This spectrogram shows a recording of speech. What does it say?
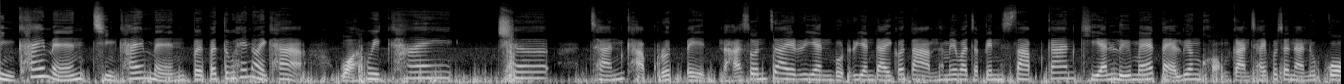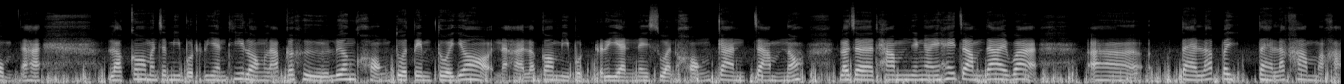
ชิงไข้เหม็นชิงไข้เหม็นเปิดประตูให้หน่อยค่ะวอหุยไข้เชอฉันขับรถเป็ดนะคะ สนใจเรียนบทเรียนใดก็ตามไม่ว่าจะเป็นศัพท์การเขียนหรือแม้แต่เรื่องของการใช้พจนานุกรมนะคะแล้วก็มันจะมีบทเรียนที่รองรับก็คือเรื่องของตัวเต็มตัวย่อนะคะ แล้วก็มีบทเรียนในส่วนของการจำเนาะเราจะทำยังไงให้จำได้ว่า แต่ละไปแต่ละคำอะค่ะ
